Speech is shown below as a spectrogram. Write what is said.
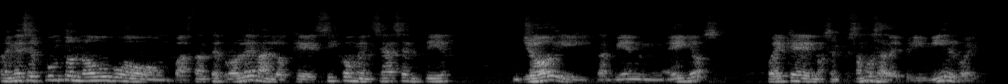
en ese punto no hubo bastante problema. Lo que sí comencé a sentir yo y también ellos fue que nos empezamos a deprimir, güey.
